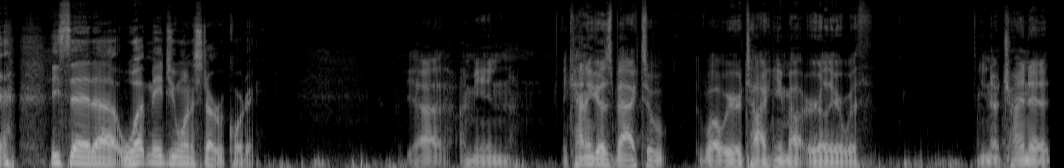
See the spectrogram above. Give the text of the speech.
he said, uh, "What made you want to start recording?" Yeah, I mean, it kind of goes back to what we were talking about earlier with, you know, trying to,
